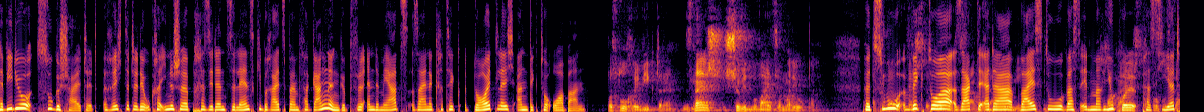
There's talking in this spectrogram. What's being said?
Per Video zugeschaltet richtete der ukrainische Präsident Zelensky bereits beim vergangenen Gipfel Ende März seine Kritik deutlich an Viktor Orban. Hör zu, Viktor, sagte er da, weißt du, was in Mariupol passiert?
